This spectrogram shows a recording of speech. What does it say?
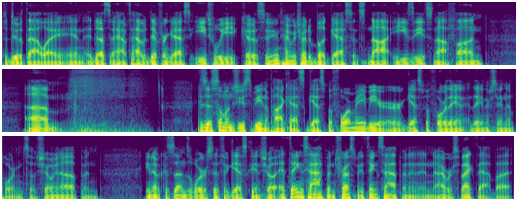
to do it that way. And it doesn't have to have a different guest each week because anytime we try to book guests, it's not easy. It's not fun. Um, because if someone's used to being a podcast guest before, maybe or, or guest before they they understand the importance of showing up, and you know, because nothing's worse if a guest can't show up. And things happen. Trust me, things happen, and, and I respect that. But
